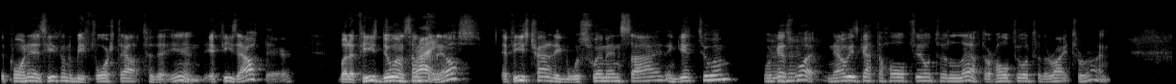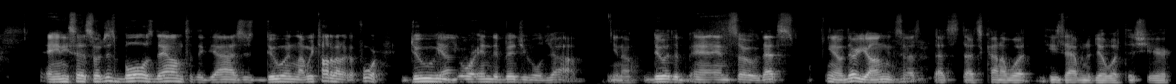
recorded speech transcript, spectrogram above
The point is, he's going to be forced out to the end if he's out there. But if he's doing something right. else, if he's trying to swim inside and get to him, well, mm-hmm. guess what? Now he's got the whole field to the left or whole field to the right to run. And he says, so it just boils down to the guys just doing, like we talked about it before, do yeah. your individual job, you know, do it. The, and so that's, you know, they're young. And so that's, that's, that's kind of what he's having to deal with this year.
